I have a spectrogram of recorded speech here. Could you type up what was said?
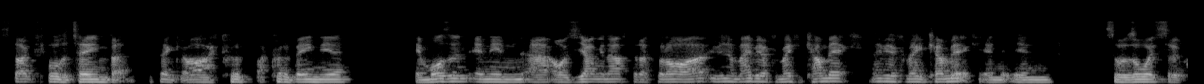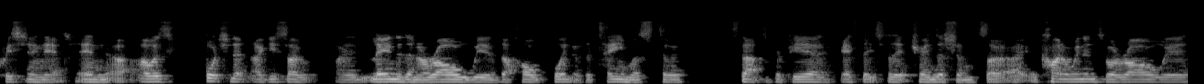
stoked for the team, but to think, oh, I could have, I could have been there and wasn't. And then uh, I was young enough that I thought, oh, you know, maybe I could make a comeback. Maybe I could make a comeback. And and so I was always sort of questioning that. And I, I was fortunate, I guess. I I landed in a role where the whole point of the team was to start to prepare athletes for that transition. So I kind of went into a role where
